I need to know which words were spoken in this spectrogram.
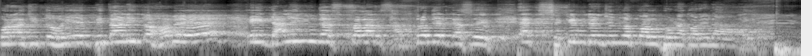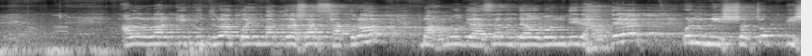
পরাজিত হয়ে বিতাড়িত হবে। এই ডালিম গাছ তলার ছাত্রদের কাছে এক সেকেন্ডের জন্য কল্পনা করে নাই আল্লাহর কি কুদরত? ওই মাদ্রাসার ছাত্র মাহমুদ হাসান দেওবন্দির হাতে উনিশশো চব্বিশ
